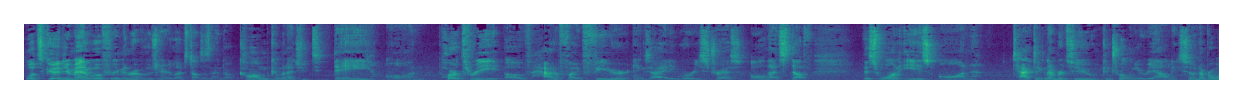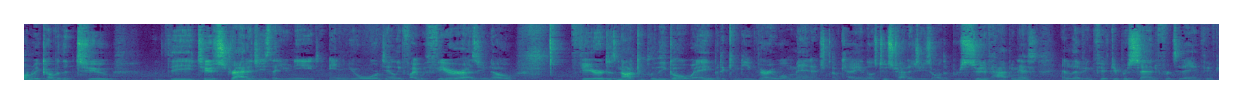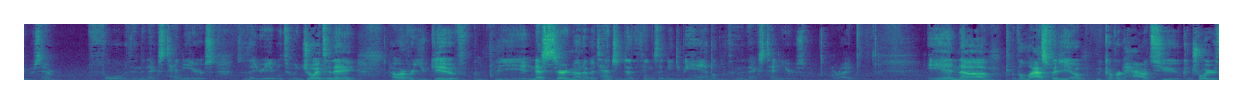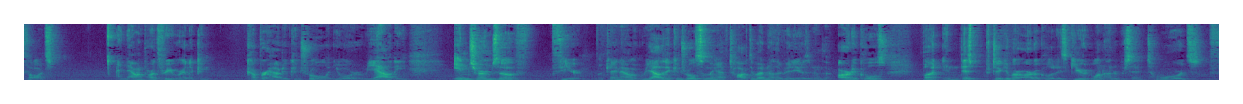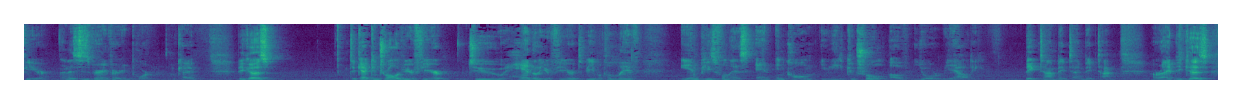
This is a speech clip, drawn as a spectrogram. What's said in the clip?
What's good? Your man Will Freeman, RevolutionaryLifestyleDesign.com, coming at you today on part three of how to fight fear, anxiety, worry, stress, all that stuff. This one is on tactic number two, controlling your reality. So number one, we cover the two the two strategies that you need in your daily fight with fear. As you know, fear does not completely go away, but it can be very well managed, okay? And those two strategies are the pursuit of happiness and living 50% for today and 50% for within the next 10 years so that you're able to enjoy today. However, you give the necessary amount of attention to the things that need to be handled within the next 10 years, all right? In uh, the last video, we covered how to control your thoughts. And now in part three, we're gonna cover how to control your reality in terms of fear. Okay, now reality control is something I've talked about in other videos and other articles, but in this particular article, it is geared 100% towards fear. And this is very, very important, okay? Because to get control of your fear, to handle your fear, to be able to live in peacefulness and in calm, you need control of your reality. Big time, big time, big time. All right, because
